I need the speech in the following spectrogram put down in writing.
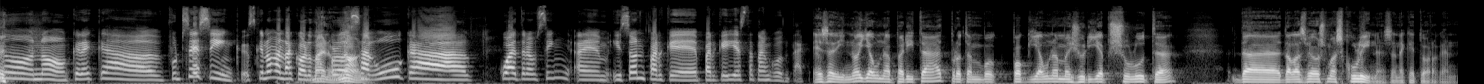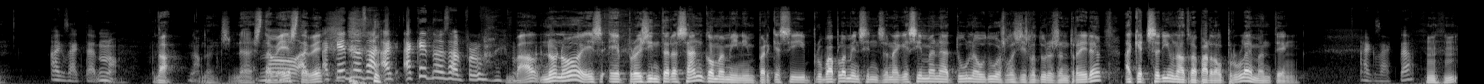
No, no, crec que potser cinc, és que no me'n recordo, bueno, però no. segur que quatre o cinc eh, hi són perquè, perquè hi he estat en contacte. És a dir, no hi ha una paritat, però tampoc hi ha una majoria absoluta de, de les veus masculines en aquest òrgan. Exacte, no. Va, no. doncs no, està no, bé, està bé. Aquest no és el, aquest no és el problema. Val, no, no, és, eh, però és interessant com a mínim, perquè si probablement si ens n'haguéssim anat una o dues legislatures enrere, aquest seria una altra part del problema, entenc. Exacte. Uh mhm. -huh.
